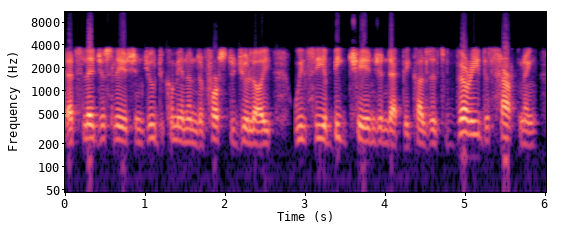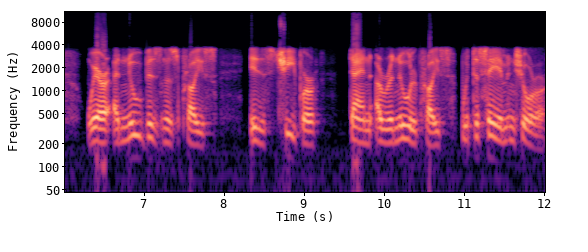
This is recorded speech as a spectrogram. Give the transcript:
that's legislation due to come in on the 1st of July, we'll see a big change in that because it's very disheartening where a new business price is cheaper than a renewal price with the same insurer.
